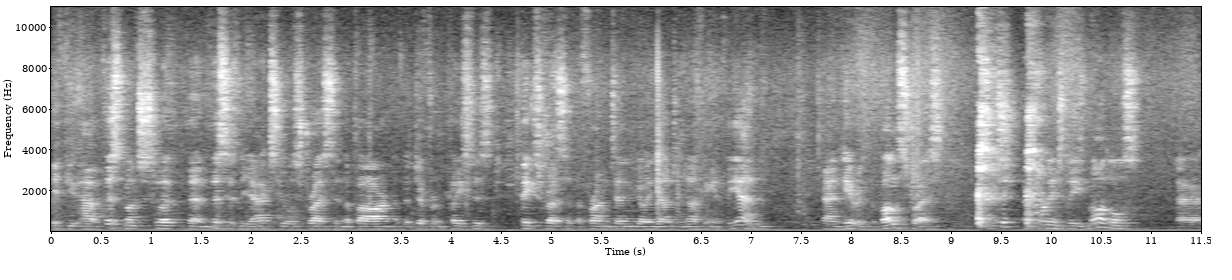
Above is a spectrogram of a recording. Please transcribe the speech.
if you have this much slip, then this is the axial stress in the bar at the different places. Big stress at the front end going down to nothing at the end. And here is the bond stress, which according to these models, uh,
